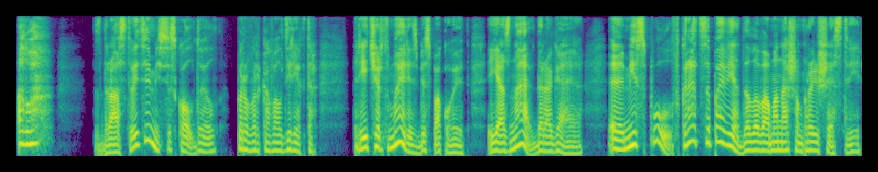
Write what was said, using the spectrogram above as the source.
«Алло?» «Здравствуйте, миссис Колдуэлл», — проворковал директор. «Ричард Мэрис беспокоит. Я знаю, дорогая. Э, мисс Пул вкратце поведала вам о нашем происшествии».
